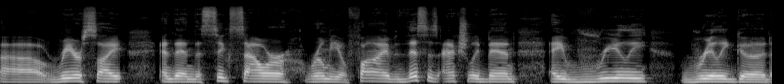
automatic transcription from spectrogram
uh, rear sight, and then the Sig Sauer Romeo 5. This has actually been a really, really good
